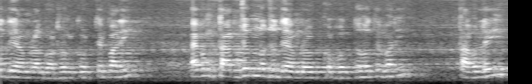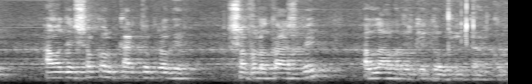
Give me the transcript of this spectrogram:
যদি আমরা গঠন করতে পারি এবং তার জন্য যদি আমরা ঐক্যবদ্ধ হতে পারি, তাহলেই আমাদের সকল কার্যক্রমের সফলতা আসবে। আল্লাহ আমাদেরকে তৌফিক দান করবে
